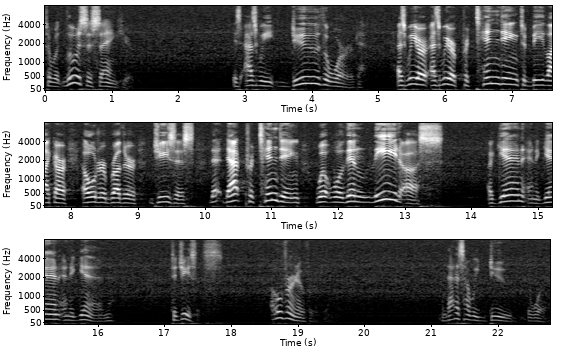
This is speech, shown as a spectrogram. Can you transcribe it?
So, what Lewis is saying here is as we do the word, as we are, as we are pretending to be like our elder brother Jesus, that, that pretending will, will then lead us again and again and again to Jesus over and over again. And that is how we do the word.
